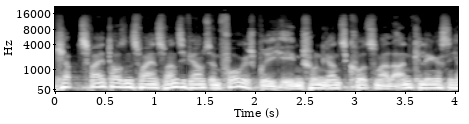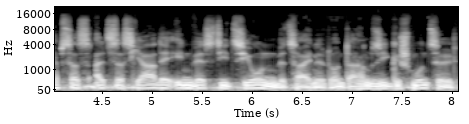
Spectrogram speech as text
Ich habe 2022, wir haben es im Vorgespräch eben schon ganz kurz mal lassen, ich habe es das als das Jahr der Investitionen bezeichnet und da haben Sie geschmunzelt.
